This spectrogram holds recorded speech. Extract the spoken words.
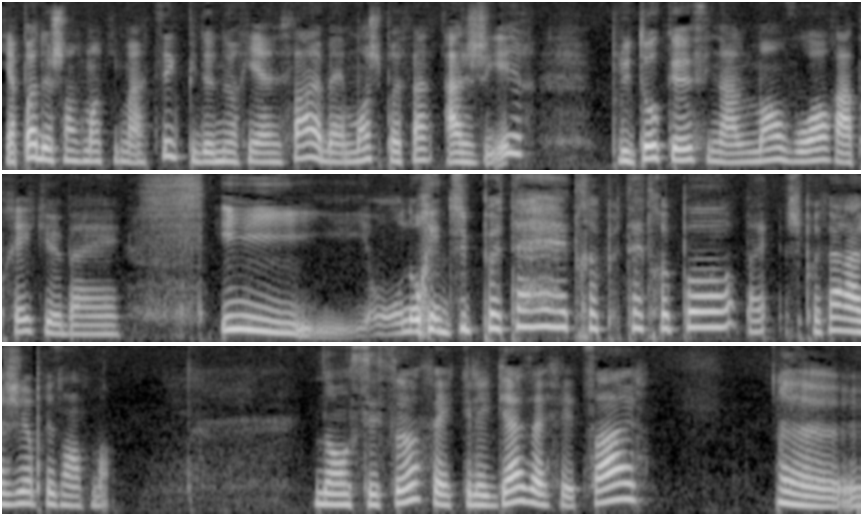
il n'y a pas de changement climatique, puis de ne rien faire, ben moi, je préfère agir plutôt que finalement voir après que ben on aurait dû peut-être, peut-être pas. Ben, je préfère agir présentement. Donc c'est ça, fait que les gaz à effet de serre, euh,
